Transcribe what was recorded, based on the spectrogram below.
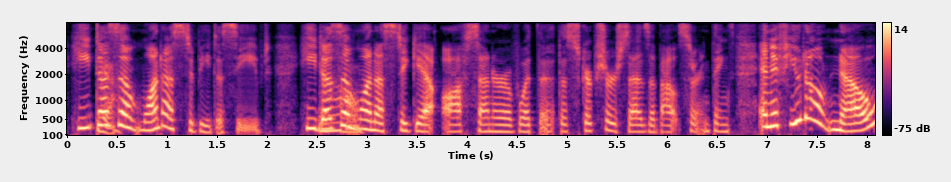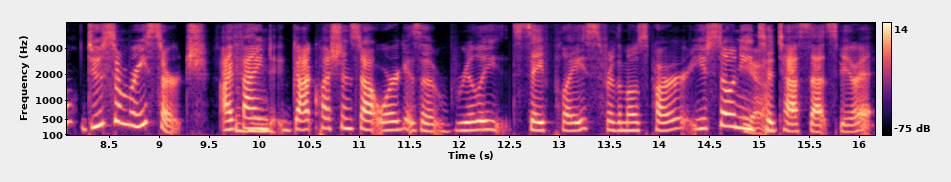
He doesn't yeah. want us to be deceived, He doesn't no. want us to get off center of what the, the scripture says about certain things. And if you don't know, do some research. I mm-hmm. find gotquestions.org is a really safe place for the most part. You still need yeah. to test that spirit.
